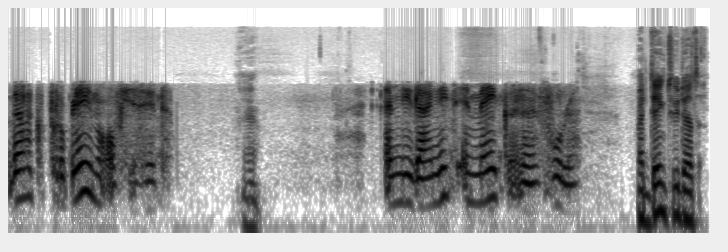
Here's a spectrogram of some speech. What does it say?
welke problemen of je zit. Ja. En die daar niet in mee kunnen voelen. Maar denkt u dat,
